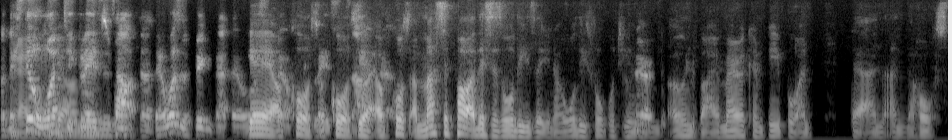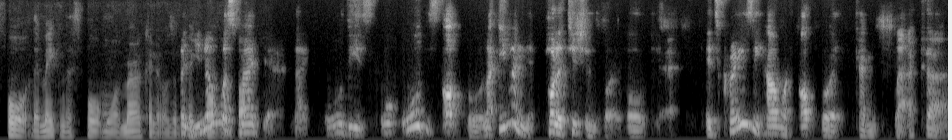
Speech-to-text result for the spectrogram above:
But they Yeah, still yeah, wanted yeah, I mean, out there. There was a thing that there was. Yeah, yeah, of course, of course, yeah, of course. A massive part of this is all these, you know, all these football teams are owned by American people, and and and the whole sport. They're making the sport more American. It was a big But big. you know what's but- mad? Yeah, like all these, all, all this uproar. Like even politicians got involved. Yeah, it's crazy how much uproar can like occur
